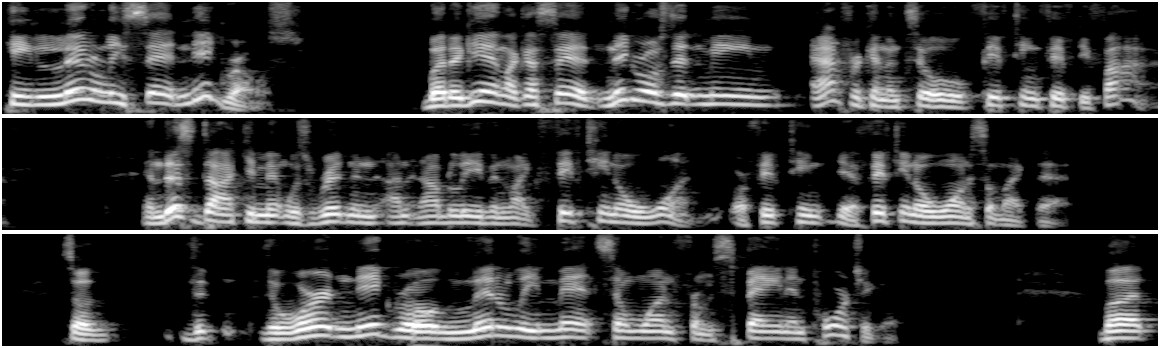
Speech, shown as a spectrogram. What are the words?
he literally said negroes but again, like I said, Negroes didn't mean African until 1555. And this document was written, I believe, in like 1501 or 15, yeah, 1501 or something like that. So the, word Negro literally meant someone from Spain and Portugal. But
